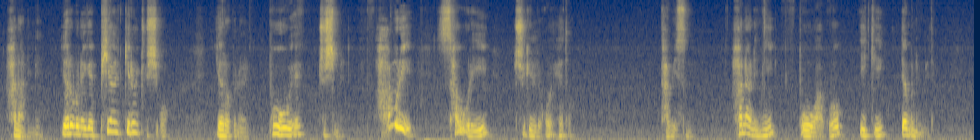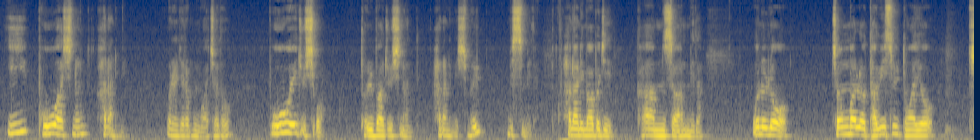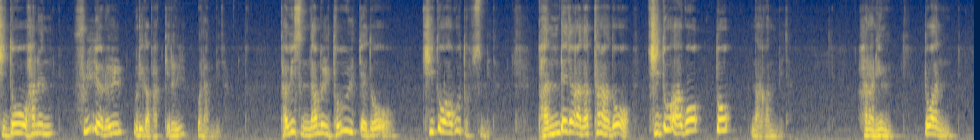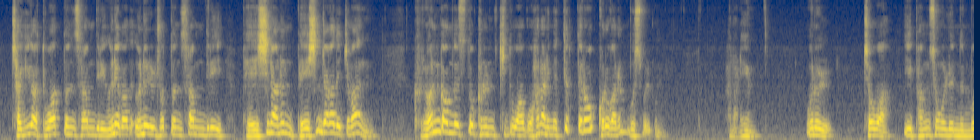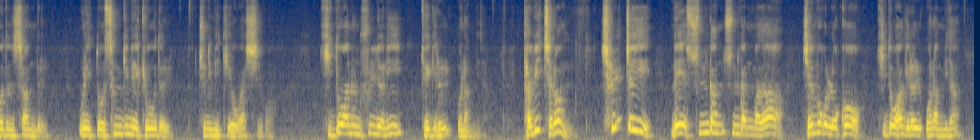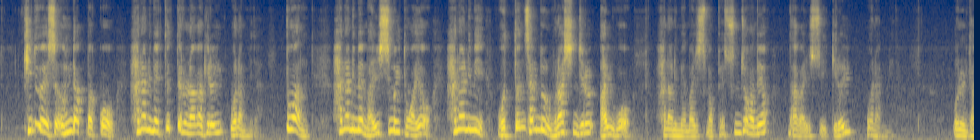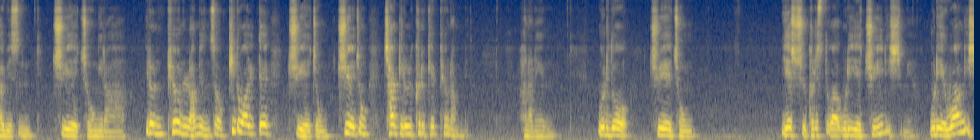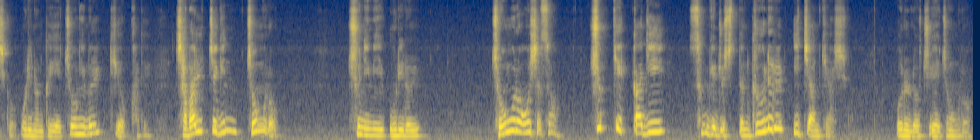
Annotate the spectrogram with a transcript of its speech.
하나님이 여러분에게 피할 길을 주시고 여러분을 보호해 주십니다. 아무리 사울이 죽이려고 해도 다윗은 하나님이 보호하고 있기 때문입니다. 이 보호하시는 하나님이 오늘 여러분과 저도 보호해 주시고 돌봐주시는 하나님이심을 믿습니다. 하나님 아버지 감사합니다. 오늘도 정말로 다윗을 통하여 기도하는 훈련을 우리가 받기를 원합니다. 다윗은 남을 도울 때도 기도하고 돕습니다. 반대자가 나타나도 기도하고 또 나갑니다. 하나님 또한 자기가 도왔던 사람들이 은혜 받 은혜를 줬던 사람들이 배신하는 배신자가 됐지만 그런 가운데서도 그는 기도하고 하나님의 뜻대로 걸어가는 모습을 봅니다. 하나님 오늘 저와 이 방송을 듣는 모든 사람들 우리 또 성김의 교우들 주님이 기억하시고 기도하는 훈련이 되기를 원합니다. 다윗처럼 철저히 매 순간순간마다 제목을 놓고 기도하기를 원합니다. 기도에서 응답받고 하나님의 뜻대로 나가기를 원합니다. 또한 하나님의 말씀을 통하여 하나님이 어떤 삶을 원하신지를 알고 하나님의 말씀 앞에 순종하며 나갈 수 있기를 원합니다. 오늘 다윗은 주의 종이라 이런 표현을 하면서 기도할 때 주의 종, 주의 종 자기를 그렇게 표현합니다. 하나님, 우리도 주의 종 예수 그리스도가 우리의 주인이시며 우리의 왕이시고 우리는 그의 종임을 기억하되 자발적인 종으로 주님이 우리를 종으로 오셔서 죽기까지 섬겨주셨던 그 은혜를 잊지 않게 하시고 오늘도 주의 종으로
